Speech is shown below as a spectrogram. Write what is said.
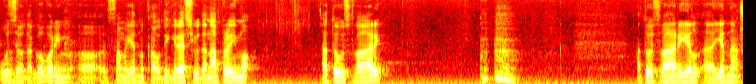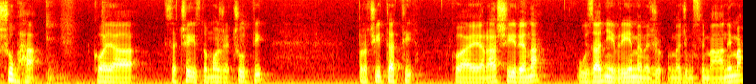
uzeo da govorim samo jednu kao digresiju da napravimo, a to u stvari A to je stvari jel, e, jedna šubha koja se često može čuti, pročitati, koja je raširena u zadnje vrijeme među, među muslimanima,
